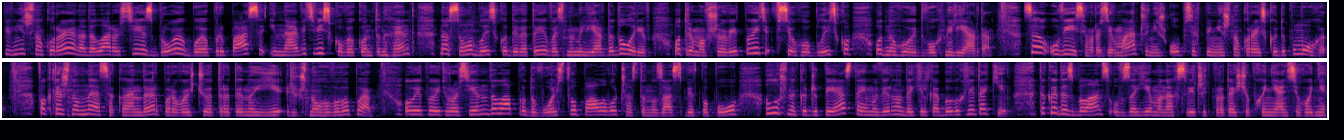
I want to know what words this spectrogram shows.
Північна Корея надала Росії зброю, боєприпаси і навіть військовий контингент на суму близько 9,8 мільярда доларів, отримавши у відповідь всього близько 1,2 мільярда. Це у 8 разів менше ніж обсяг північно-корейської допомоги. Фактично, внесок КНДР перевищує третину її річного ВВП. У відповідь Росія надала продовольство, паливо, частину засобів ППО, глушники GPS та ймовірно декілька бойових літаків. Такий дисбаланс у взаєминах свідчить про те, що Пхеньян сьогодні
